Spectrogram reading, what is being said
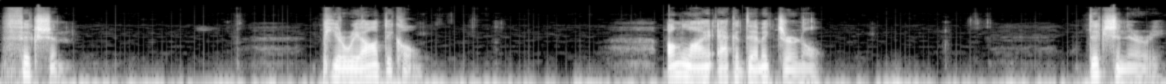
Fiction. Periodical. Online Academic Journal. Dictionary.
